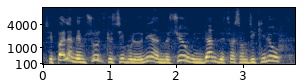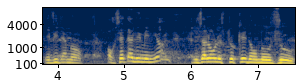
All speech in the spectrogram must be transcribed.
c'est pas la même chose que si vous le donnez à un monsieur ou une dame de 70 kg, évidemment. Or, cet aluminium, nous allons le stocker dans nos os,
